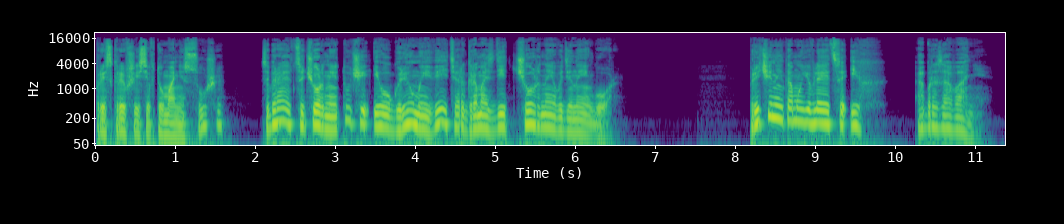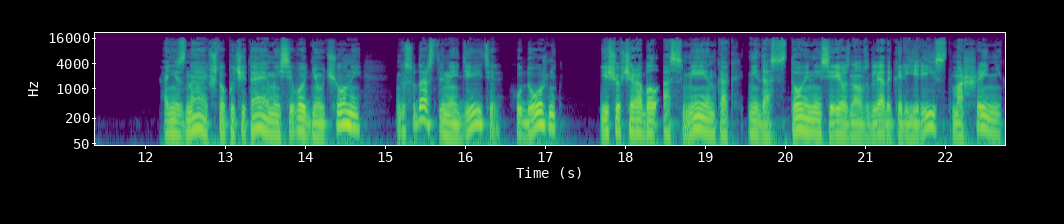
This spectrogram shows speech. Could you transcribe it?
прискрывшейся в тумане суши, собираются черные тучи и угрюмый ветер громоздит черные водяные горы. Причиной тому является их образование. Они знают, что почитаемый сегодня ученый, государственный деятель, художник, еще вчера был осмеян как недостойный серьезного взгляда карьерист, мошенник,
